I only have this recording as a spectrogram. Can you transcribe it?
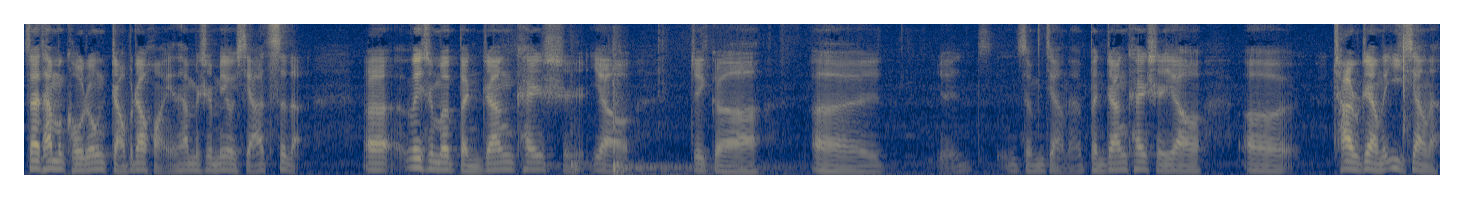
在他们口中找不着谎言，他们是没有瑕疵的。呃，为什么本章开始要这个呃呃怎么讲呢？本章开始要呃插入这样的意象呢？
